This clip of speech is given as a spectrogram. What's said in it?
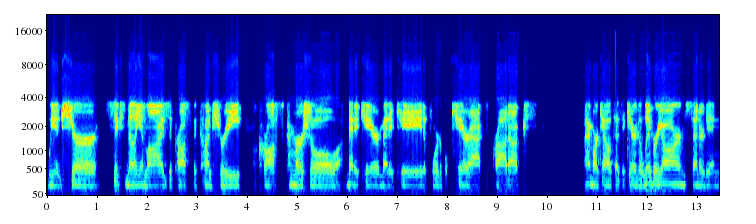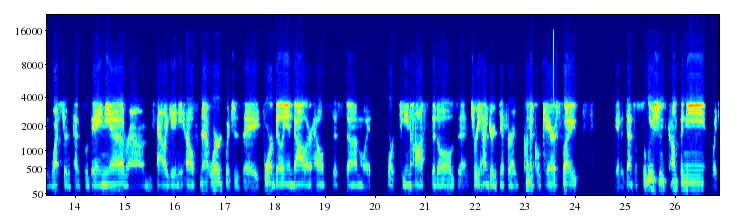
We insure 6 million lives across the country, across commercial, Medicare, Medicaid, Affordable Care Act products. Highmark Health has a care delivery arm centered in Western Pennsylvania around Allegheny Health Network, which is a $4 billion health system with 14 hospitals and 300 different clinical care sites. We have a dental solutions company, which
